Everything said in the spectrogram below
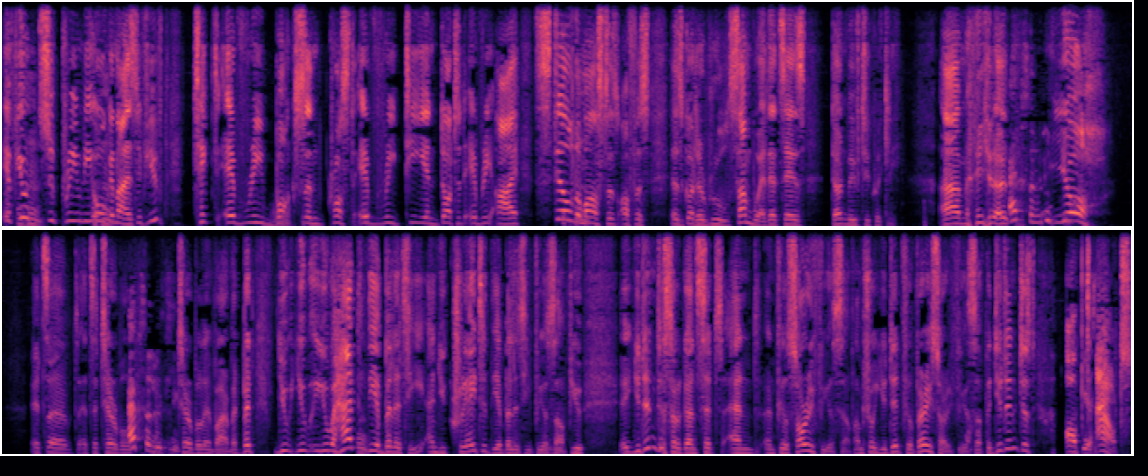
if you're mm-hmm. supremely mm-hmm. organized, if you've ticked every box and crossed every T and dotted every I, still the master's office has got a rule somewhere that says don't move too quickly. Um, you know, absolutely. It's a it's a terrible absolutely terrible environment but you you you had mm. the ability and you created the ability for yourself mm. you you didn't just sort of go and sit and and feel sorry for yourself i'm sure you did feel very sorry for yourself but you didn't just opt yes. out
